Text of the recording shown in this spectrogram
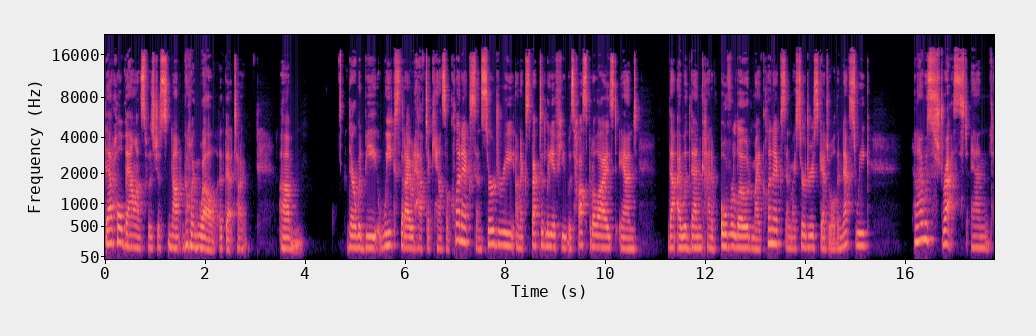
that whole balance was just not going well at that time. Um, there would be weeks that I would have to cancel clinics and surgery unexpectedly if he was hospitalized, and that I would then kind of overload my clinics and my surgery schedule the next week. And I was stressed and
